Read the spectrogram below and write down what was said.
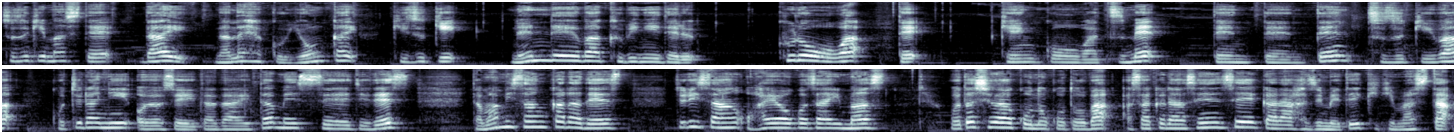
続きまして第704回気づき年齢は首に出る。苦労は手。健康は爪。点点点続きはこちらにお寄せいただいたメッセージです。たまみさんからです。樹里さんおはようございます。私はこの言葉朝倉先生から初めて聞きました。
